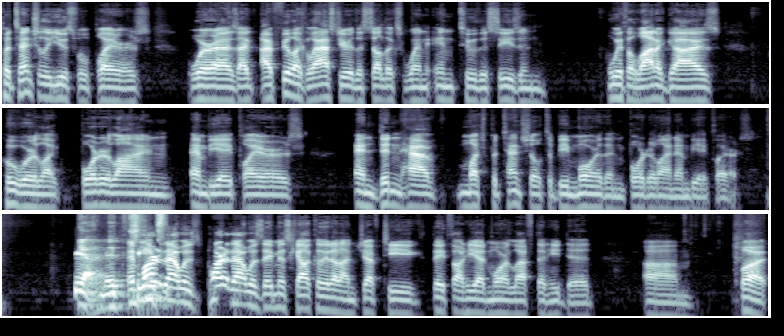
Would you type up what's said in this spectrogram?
potentially useful players. Whereas I, I feel like last year the Celtics went into the season with a lot of guys who were like borderline NBA players and didn't have much potential to be more than borderline NBA players. Yeah, and seems- part of that was part of that was they miscalculated on Jeff Teague. They thought he had more left than he did. Um, but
